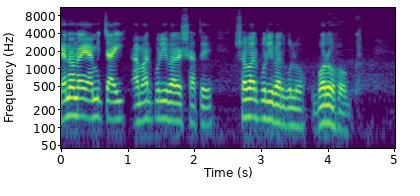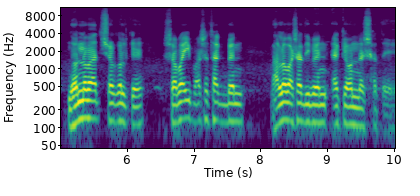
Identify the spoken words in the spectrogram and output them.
কেননা আমি চাই আমার পরিবারের সাথে সবার পরিবারগুলো বড় হোক। ধন্যবাদ সকলকে, সবাই পাশে থাকবেন, ভালোবাসা দিবেন একে অন্যের সাথে।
